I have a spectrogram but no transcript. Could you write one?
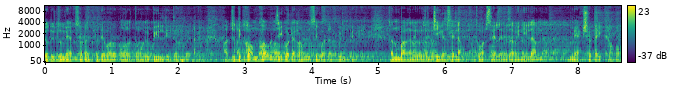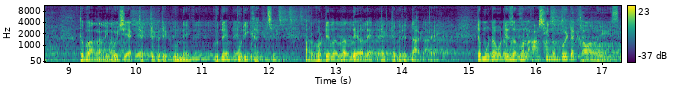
যদি তুমি একশোটা খেতে পারো, তাহলে তোমাকে বিল দিতে হবে না। আর যদি কম খাও, যে কটা খাবে, সে কটার বিল দিবে। তখন বাঙালি বলছে, ঠিক আছে, নাও, তোমার চ্যালেঞ্জ আমি নিলাম, আমি একশোটাই খাব। তো বাঙালি বসে একটা একটা করে গুনে গুনে পুরি খাচ্ছে। আর হোটেলার দেওয়ালে একটা একটা করে দাগ দেয়। তো মোটামুটি যখন আশি নব্বইটা খাওয়া হয়ে গেছে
